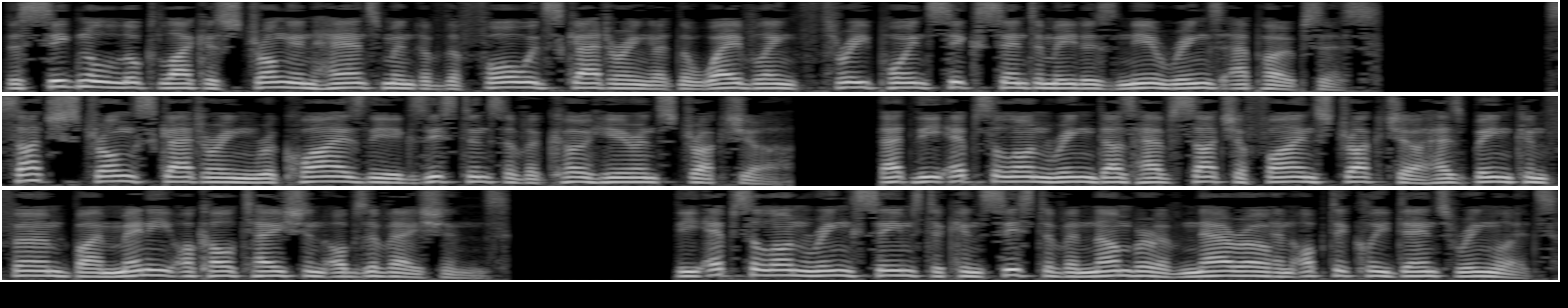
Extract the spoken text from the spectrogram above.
The signal looked like a strong enhancement of the forward scattering at the wavelength 3.6 cm near Ring's apoapsis. Such strong scattering requires the existence of a coherent structure. That the epsilon ring does have such a fine structure has been confirmed by many occultation observations. The epsilon ring seems to consist of a number of narrow and optically dense ringlets,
